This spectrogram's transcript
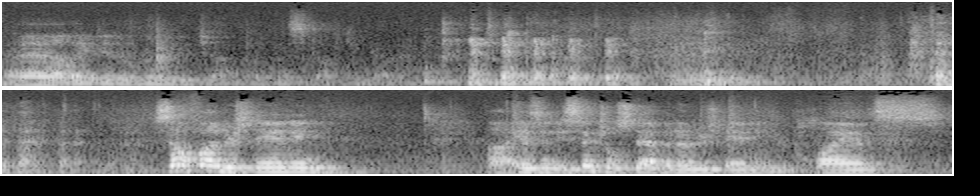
Well, they did a really good job putting this stuff together. Self-understanding uh, is an essential step in understanding your clients.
